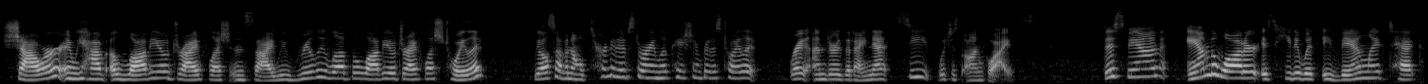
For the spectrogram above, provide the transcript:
shower, and we have a Laveo dry flush inside. We really love the Laveo dry flush toilet. We also have an alternative storing location for this toilet right under the dinette seat, which is on glides. This van and the water is heated with a Van Life Tech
